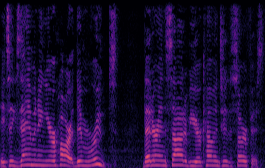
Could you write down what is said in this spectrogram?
It's examining your heart. Them roots that are inside of you are coming to the surface.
